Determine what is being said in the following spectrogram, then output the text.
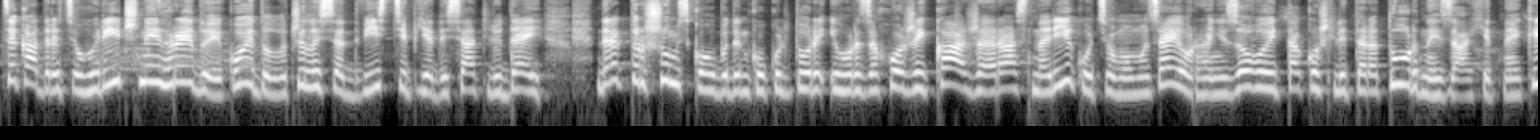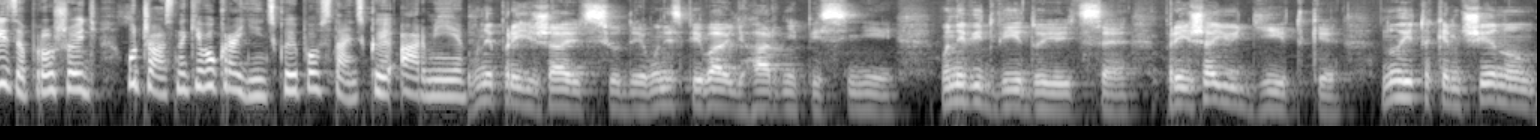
Це кадри цьогорічної гри, до якої долучилися 250 людей. Директор Шумського будинку культури Ігор Захожий каже, раз на рік у цьому музеї організовують також літературний захід, на який запрошують учасників української повстанської армії. Вони приїжджають сюди, вони співають гарні пісні, вони відвідують це, приїжджають дітки. Ну і таким чином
